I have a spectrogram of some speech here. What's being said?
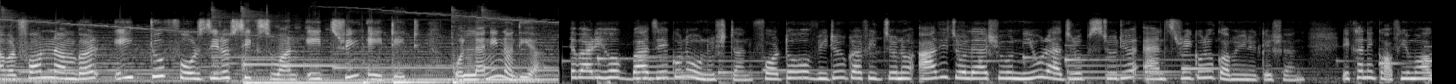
Our phone number eight two four zero six one eight three eight eight. Kalyani Nadia. বাড়ি হোক বা যে কোনো অনুষ্ঠান ফটো ও ভিডিওগ্রাফির জন্য আজই চলে আসুন new Rajrup studio and Shriguru communication এখানে coffee mug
